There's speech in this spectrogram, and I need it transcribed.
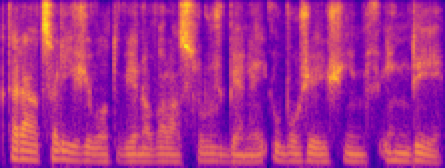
která celý život věnovala službě nejubožejším v Indii.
